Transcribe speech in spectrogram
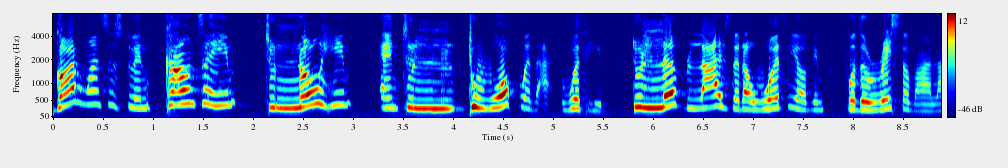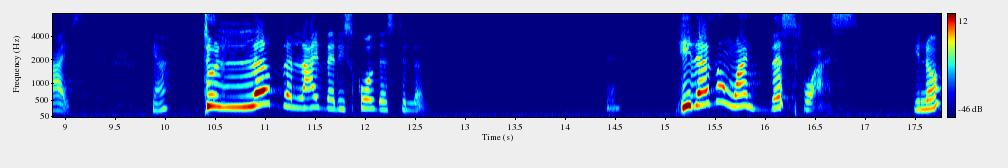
God wants us to encounter Him, to know Him, and to, to walk with, with Him, to live lives that are worthy of Him for the rest of our lives. Yeah? To live the life that He's called us to live. Yeah? He doesn't want this for us. You know?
